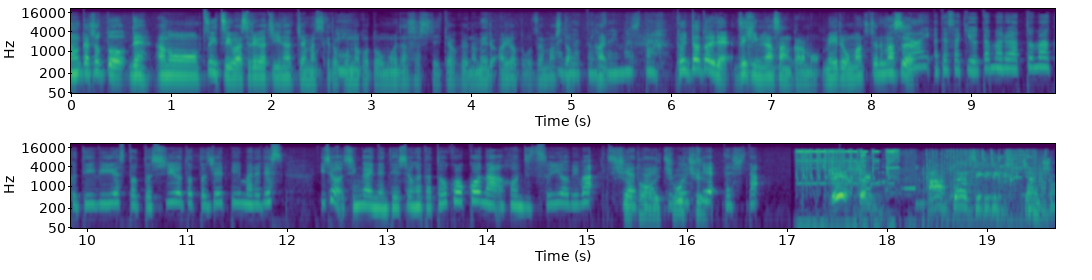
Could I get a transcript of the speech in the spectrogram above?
なんかちょっとね、あのついつい忘れがちになっちゃいますけど、ええこんなことを思い出させていただくようなメールありがとうございました。ありがとうございました。はい、といったあたりで、ぜひ皆さんからもメールをお待ちしております。はい。宛先歌丸アットマーク tbs.co.jp までです。以上、新概念提唱型投稿コーナー、本日水曜日は、シアター151へでした。After Six Junction.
